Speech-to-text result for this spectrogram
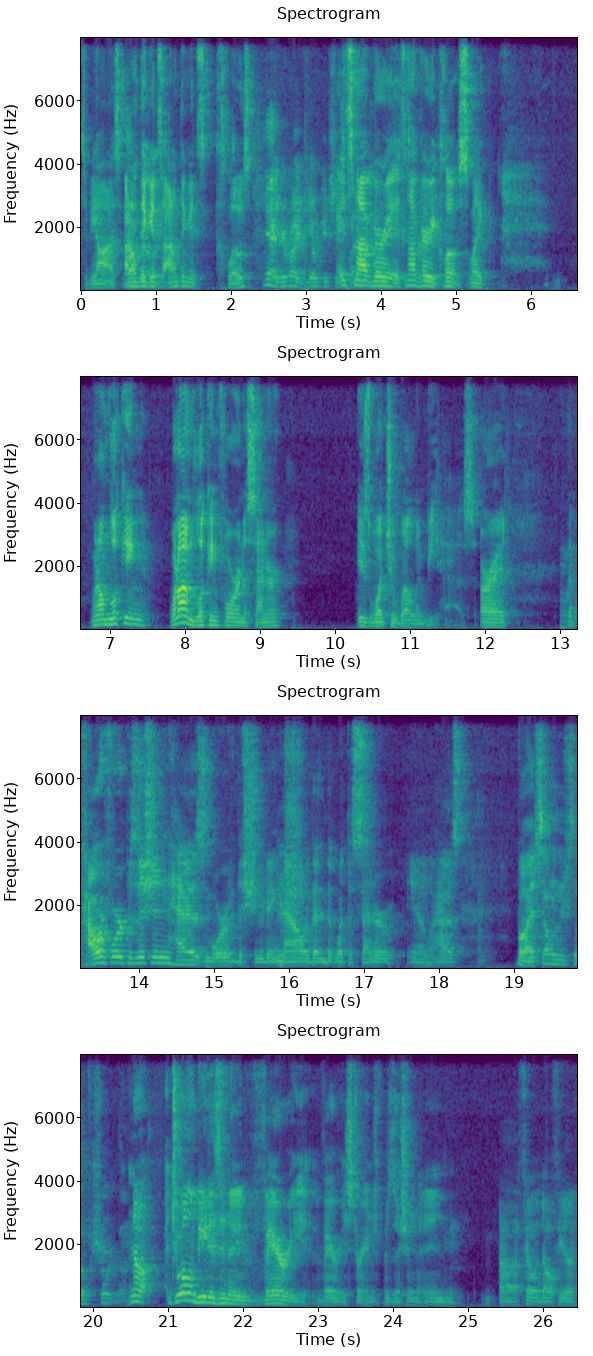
To be honest, I don't think it's I don't think it's close. yeah, you're right. Jokic is. It's not very it's not very good. close. Like when I'm looking, what I'm looking for in a center is what Joel Embiid has. All right. The power forward position has more of the shooting now than the, what the center, you know, has. You're But selling yourself short then. no, Joel Embiid is in a very, very strange position in uh, Philadelphia.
